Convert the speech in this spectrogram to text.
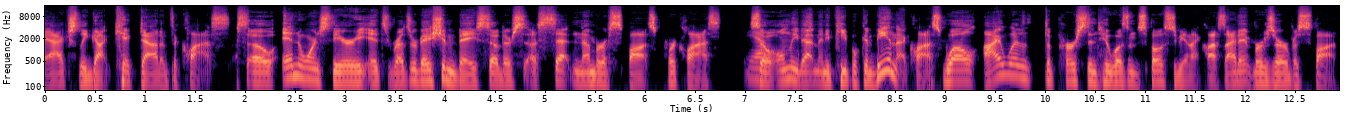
actually got kicked out of the class. So in Orange Theory, it's reservation based. So there's a set number of spots per class. Yeah. So only that many people can be in that class. Well, I was the person who wasn't supposed to be in that class. I didn't reserve a spot.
